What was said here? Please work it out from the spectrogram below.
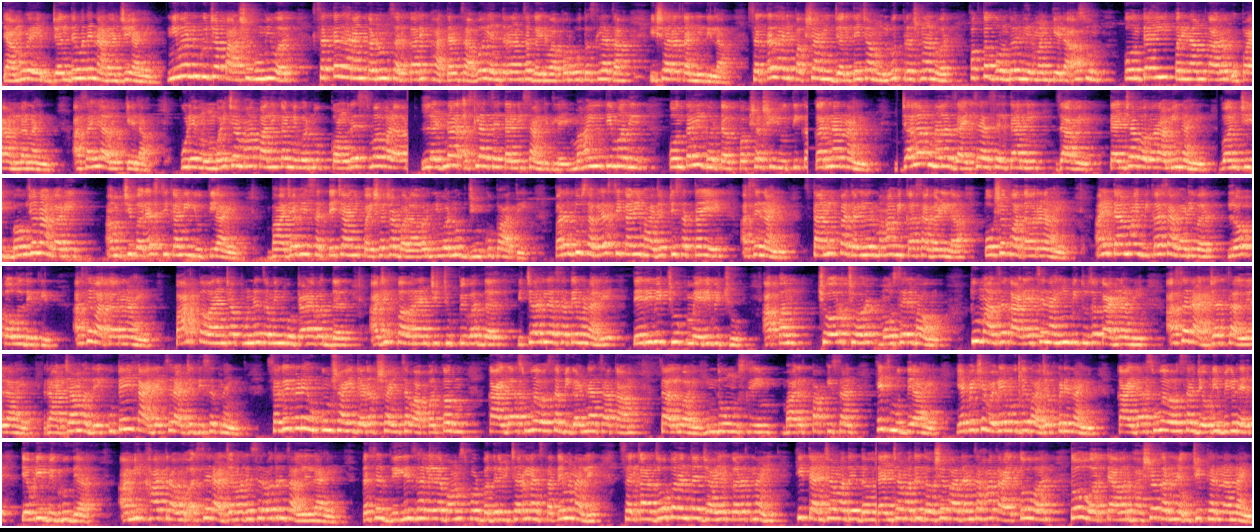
त्यामुळे जनतेमध्ये नाराजी आहे. निवडणुकीच्या पार्श्वभूमीवर सत्ताधाऱ्यांकडून सरकारी खात्यांचा व यंत्रणांचा गैरवापर होत असल्याचा इशारा त्यांनी दिला. सत्ताधारी पक्षांनी जनतेच्या मूलभूत प्रश्नांवर फक्त गोंधळ निर्माण केला असून कोणत्याही परिणामकारक उपाय आणला नाही असाही आरोप केला. पुढे मुंबईच्या महापालिका निवडणूक काँग्रेस व बळावर लढणार असल्याचे त्यांनी सांगितले. महायुतीमधील कोणताही घटक पक्षाशी युती करणार नाही. ज्याला कुणाला जायचे असेल त्यांनी जावे. त्यांच्याबरोबर आम्ही नाही. वंचित बहुजन आघाडी आमची बऱ्याच ठिकाणी युती आहे. भाजप हे सत्तेच्या आणि पैशाच्या बळावर निवडणूक जिंकू पाहते. परंतु सगळ्याच ठिकाणी भाजपची सत्ता येईल असे नाही. स्थानिक पातळीवर महाविकास आघाडीला पोषक वातावरण आहे आणि त्यामुळे विकास आघाडीवर लोक कौल देतील असे वातावरण आहे. पार्थ पवारांच्या पुणे जमीन घोटाळ्याबद्दल अजित पवारांची चुप्पीबद्दल विचारले असता ते म्हणाले तेरी बी चूप मेरी बी चूप. आपण चोर चोर मोसेरे भाऊ. तू माझं काढायचं नाही मी तुझं काढणार नाही. असं राज्यात चाललेलं आहे. राज्यामध्ये कुठेही कायद्याचे राज्य दिसत नाही. सगळीकडे हुकुमशाही दडपशाहीचा वापर करून कायदा सुव्यवस्था बिघडण्याचा काम चालू आहे. हिंदू मुस्लिम भारत पाकिस्तान हेच मुद्दे आहे यापेक्षा वेगळे मुद्दे भाजपकडे नाही कायदा सुव्यवस्था जेवढी बिघडेल तेवढी बिघडू द्या. आम्ही खात राहू असे राज्यामध्ये सर्वत्र चाललेले आहे. तसेच दिल्लीत झालेल्या बॉम्बस्फोटबद्दल विचारले असता ते म्हणाले सरकार जोपर्यंत जाहीर करत नाही की त्यांच्यामध्ये त्यांच्यामध्ये दहशतवाद्यांचा हात आहे तोवर तोवर त्यावर भाष्य करणे उचित ठरणार नाही.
